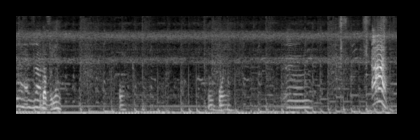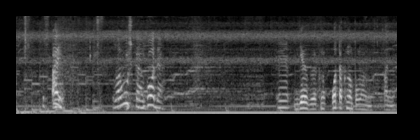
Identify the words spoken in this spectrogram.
Да Зараз. блин. О. Не понял. Эм. А! Пустой. Ай. Ловушка года. Э, Где окно? Вот окно, по-моему. Ладно.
